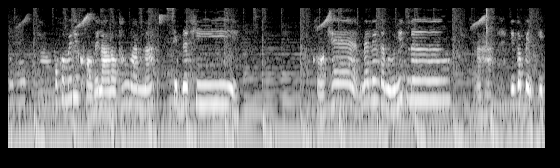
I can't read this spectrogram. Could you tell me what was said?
ลูกๆของเราเขาก็ไม่ได้ขอเวลาเราทั้งวันนะสิบนาที ขอแค่แม่เล่นกับหนูนิดนึงนะคะ นี่ก็เป็นอีก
